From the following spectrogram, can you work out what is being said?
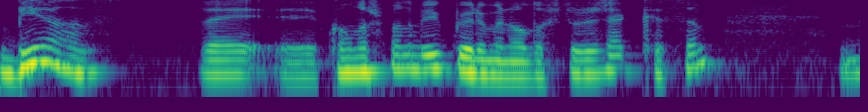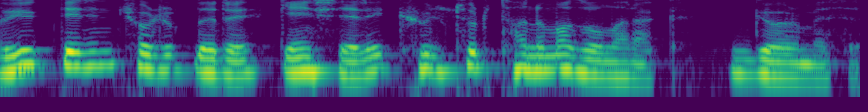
biraz ve e, konuşmanın büyük bölümünü oluşturacak kısım büyüklerin çocukları, gençleri kültür tanımaz olarak görmesi.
